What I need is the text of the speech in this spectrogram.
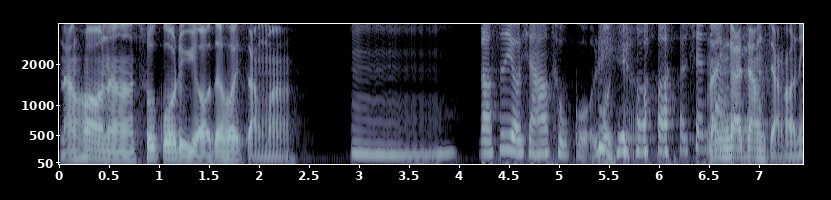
然后呢，出国旅游的会涨吗？嗯，老师有想要出国旅游？那应该这样讲哈，你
